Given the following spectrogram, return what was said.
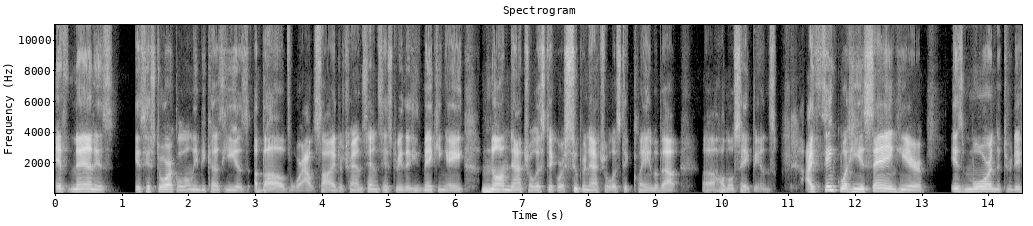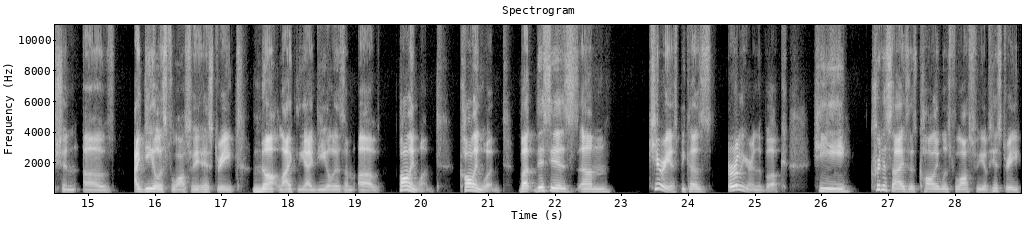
if man is is historical only because he is above or outside or transcends history, that he's making a non-naturalistic or supernaturalistic claim about uh, Homo sapiens. I think what he is saying here is more in the tradition of idealist philosophy of history, not like the idealism of Collingwood. Collingwood. But this is um, curious because earlier in the book, he criticizes Collingwood's philosophy of history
